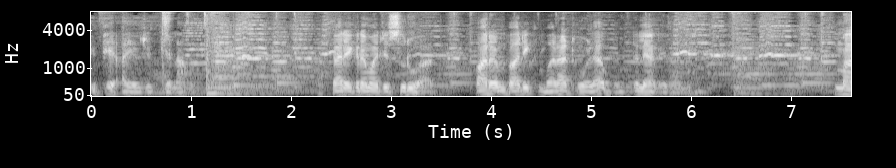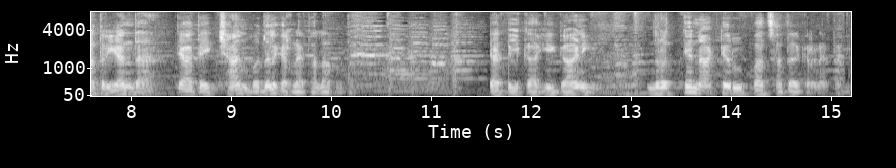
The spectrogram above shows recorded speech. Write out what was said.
इथे आयोजित केला होता. कार्यक्रमाची सुरुवात पारंपरिक मराठमोळ्या भोंडल्याने झाली. मात्र यंदा त्यात एक छान बदल करण्यात आला होता. त्यातील काही गाणी नृत्य नाट्य रूपात सादर करण्यात आली.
